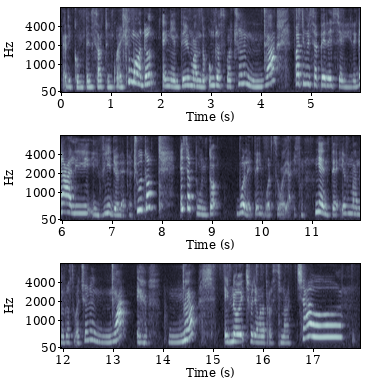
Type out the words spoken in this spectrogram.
ricompensato in qualche modo. E niente vi mando un grosso bacione fatemi sapere se i regali il video vi è piaciuto e se appunto volete il What's My iPhone. Niente, io vi mando un grosso bacione e noi ci vediamo alla prossima. Ciao!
